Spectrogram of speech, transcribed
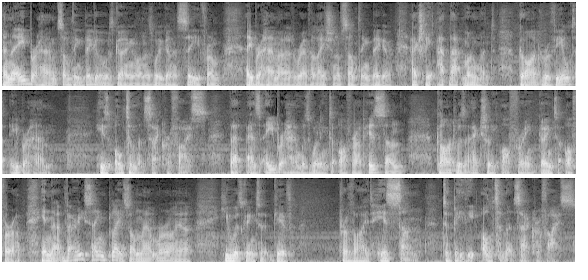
And Abraham, something bigger was going on, as we're going to see from Abraham had a revelation of something bigger. Actually, at that moment, God revealed to Abraham his ultimate sacrifice. That as Abraham was willing to offer up his son, God was actually offering, going to offer up in that very same place on Mount Moriah, he was going to give, provide his son to be the ultimate sacrifice.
